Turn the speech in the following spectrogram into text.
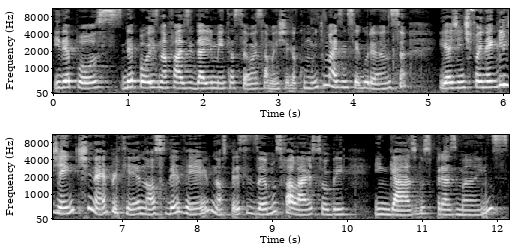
E depois, depois na fase da alimentação, essa mãe chega com muito mais insegurança e a gente foi negligente, né? Porque é nosso dever, nós precisamos falar sobre engasgos para as mães.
